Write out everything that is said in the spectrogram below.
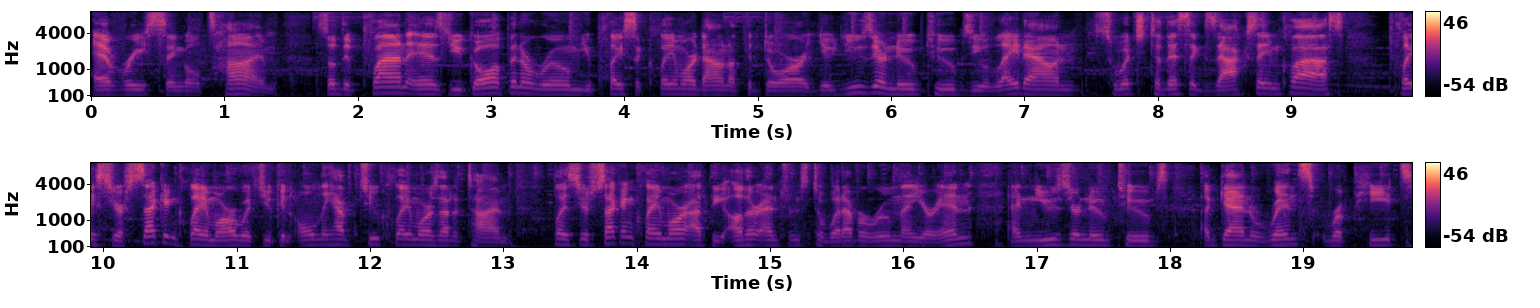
every single time. So the plan is you go up in a room you place a claymore down at the door you use your noob tubes you lay down switch to this exact same class place your second claymore which you can only have two claymores at a time place your second claymore at the other entrance to whatever room that you're in and use your noob tubes. Again rinse repeat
